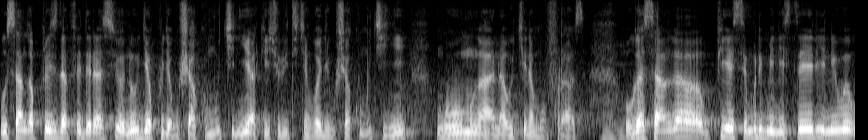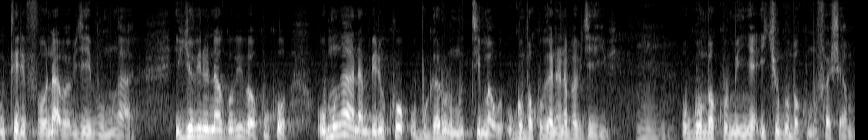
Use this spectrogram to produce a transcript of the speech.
usanga perezida wa federasiyo ni we ujya kujya gushaka umukinnyi akishyura itike ngo ajye gushaka umukinnyi ngo uwo mwana ukina mu bufaransa. Ugasanga ps muri minisiteri ni we utelefona ababyeyi b'umwana. Ibyo bintu ntabwo bibaho kuko umwana mbere uko ubugarura umutima we ugomba kuganira n'ababyeyi be. Ugomba kumenya icyo ugomba kumufashamo.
